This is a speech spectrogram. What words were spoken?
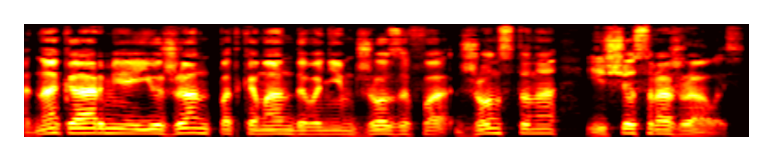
Однако армия южан под командованием Джозефа Джонстона еще сражалась.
